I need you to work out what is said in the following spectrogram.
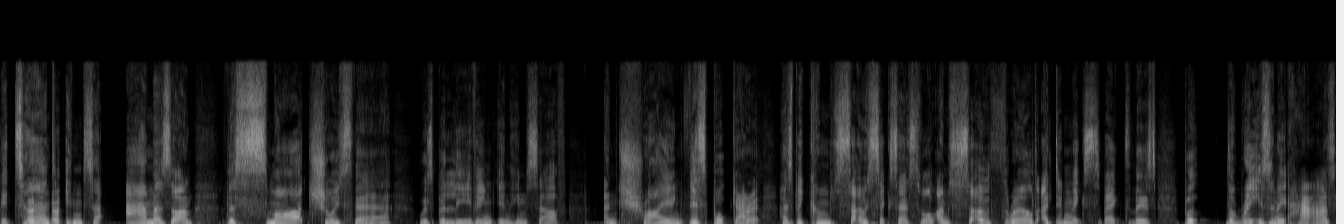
It turned into Amazon. The smart choice there was believing in himself and trying. This book, Garrett, has become so successful. I'm so thrilled. I didn't expect this, but the reason it has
